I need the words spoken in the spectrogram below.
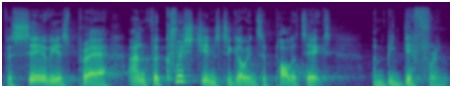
for serious prayer and for Christians to go into politics and be different.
